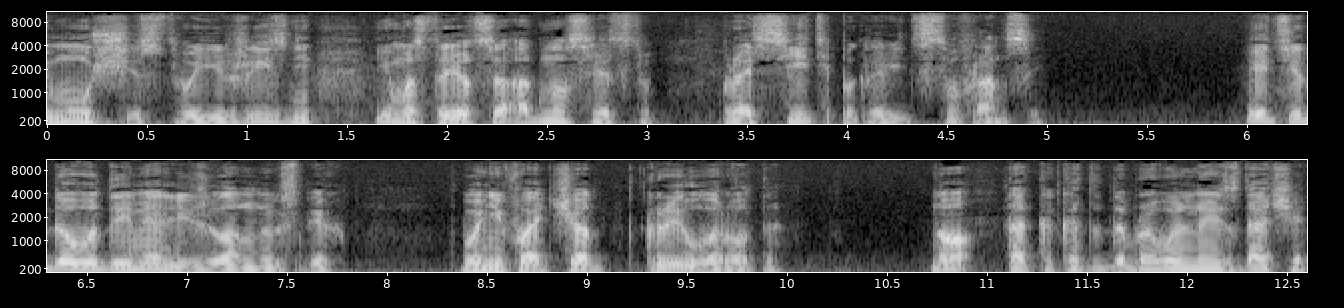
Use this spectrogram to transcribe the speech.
имущества и жизни им остается одно средство — просить покровительства Франции. Эти доводы имели желанный успех. Бонифаччо открыл ворота. Но, так как эта добровольная сдача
